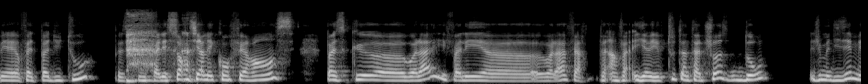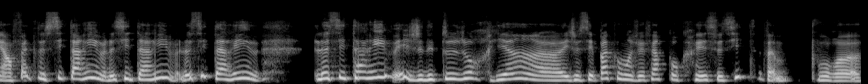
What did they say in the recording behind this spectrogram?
Mais en fait, pas du tout, parce qu'il fallait sortir les conférences, parce que euh, voilà, il fallait euh, voilà faire. Enfin, il y avait tout un tas de choses, dont je me disais, mais en fait, le site arrive, le site arrive, le site arrive le site arrive et je n'ai toujours rien euh, et je sais pas comment je vais faire pour créer ce site, enfin pour euh,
